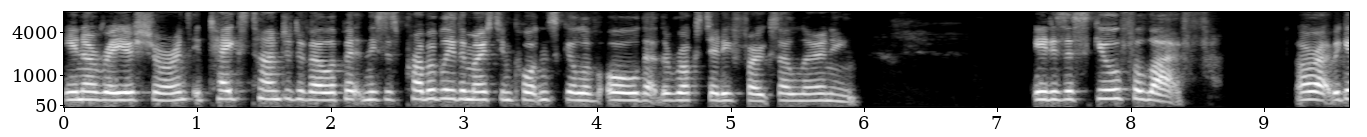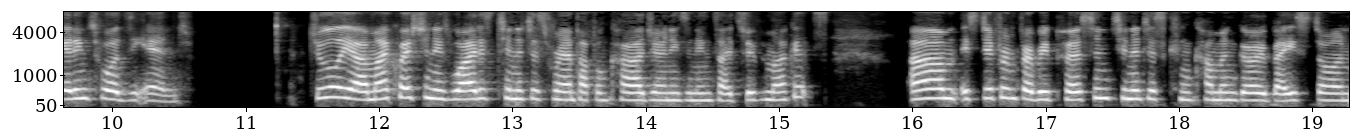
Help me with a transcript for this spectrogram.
inner reassurance. It takes time to develop it, and this is probably the most important skill of all that the Rocksteady folks are learning. It is a skill for life. All right, we're getting towards the end. Julia, my question is why does tinnitus ramp up on car journeys and inside supermarkets? Um, it's different for every person. Tinnitus can come and go based on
